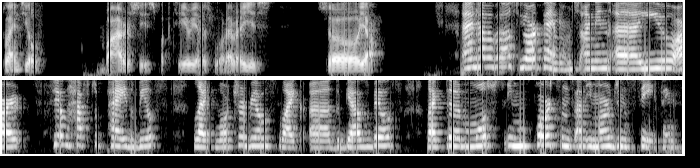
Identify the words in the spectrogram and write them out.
plenty of viruses, bacteria, whatever it is. So yeah, And how about your payments? I mean, uh, you are still have to pay the bills, like water bills, like uh, the gas bills, like the most important and emergency things.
